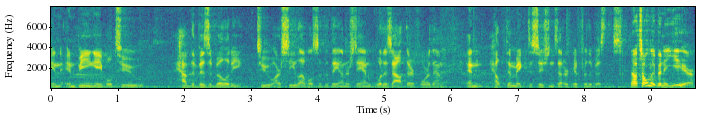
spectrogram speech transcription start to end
in, in being able to have the visibility to our C level so that they understand what is out there for them and help them make decisions that are good for the business. Now, it's only been a year,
